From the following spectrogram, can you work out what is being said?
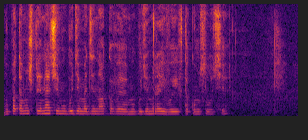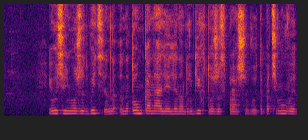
Ну, потому что иначе мы будем одинаковые, мы будем роевые в таком случае. И очень может быть на, на том канале или на других тоже спрашивают, а почему вы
